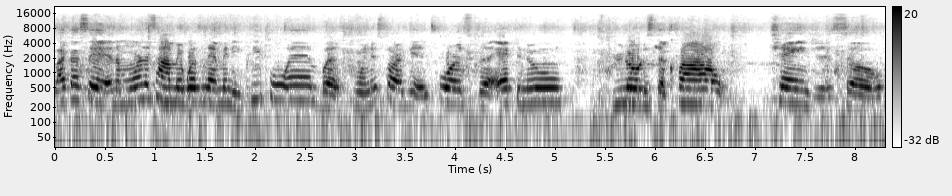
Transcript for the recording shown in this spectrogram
like I said, in the morning time, it wasn't that many people in, but when it started getting towards the afternoon, you notice the crowd changes. So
